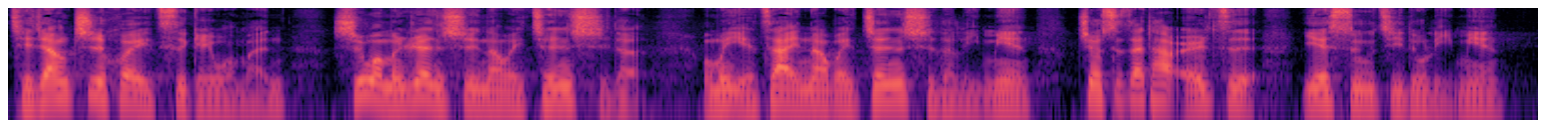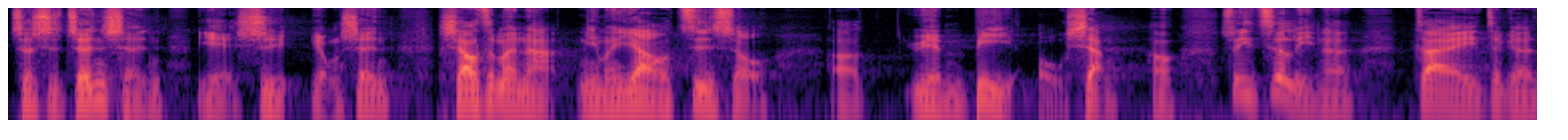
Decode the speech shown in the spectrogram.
且将智慧赐给我们，使我们认识那位真实的。我们也在那位真实的里面，就是在他儿子耶稣基督里面。这是真神，也是永生。小子们呐，你们要自守，呃，远避偶像。好，所以这里呢，在这个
